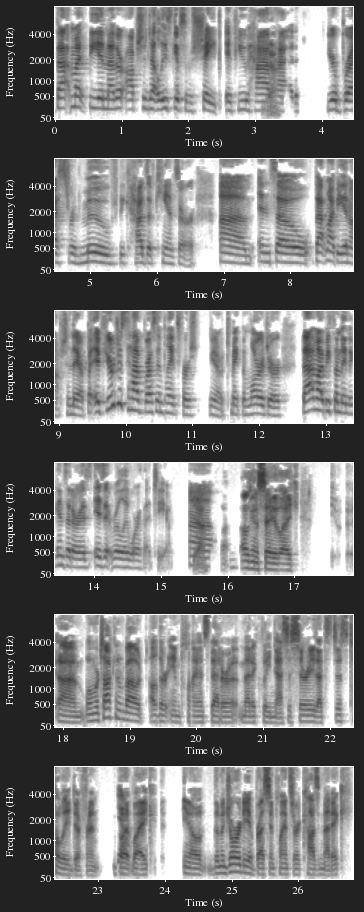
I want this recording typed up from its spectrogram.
that might be another option to at least give some shape if you have yeah. had your breast removed because of cancer um, and so that might be an option there. But if you're just have breast implants first, you know, to make them larger, that might be something to consider is is it really worth it to you? Yeah. Um, I was gonna say like um, when we're talking about other implants that are medically necessary, that's just totally different. Yeah. But like, you know, the majority of breast implants are cosmetic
